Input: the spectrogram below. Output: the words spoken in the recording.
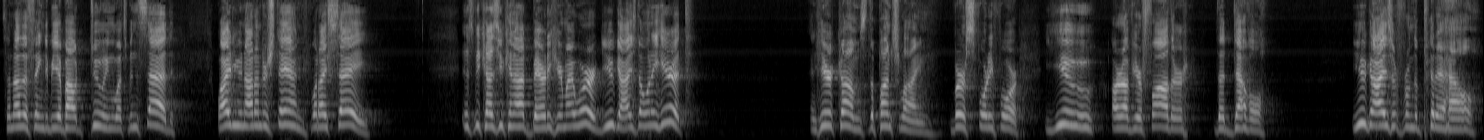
it's another thing to be about doing what's been said. Why do you not understand what I say? It's because you cannot bear to hear my word. You guys don't want to hear it. And here comes the punchline. Verse 44 You are of your father, the devil. You guys are from the pit of hell.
